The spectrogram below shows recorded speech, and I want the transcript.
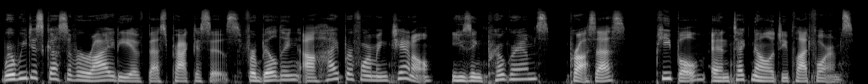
where we discuss a variety of best practices for building a high performing channel using programs, process, people, and technology platforms.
